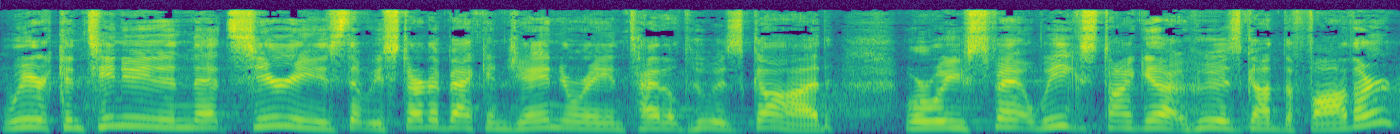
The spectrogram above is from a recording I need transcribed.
we are continuing in that series that we started back in January entitled Who is God, where we've spent weeks talking about who is God the Father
